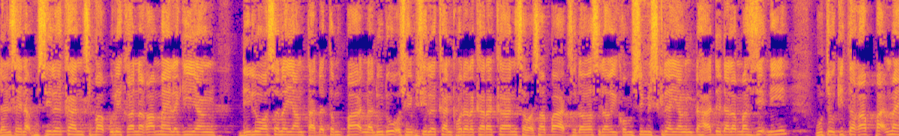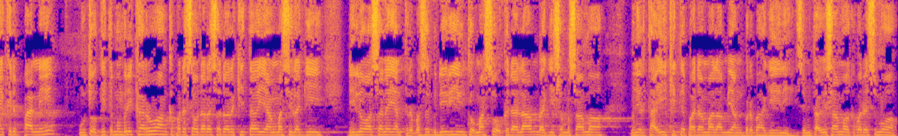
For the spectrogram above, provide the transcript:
Dan saya nak persilakan sebab boleh kerana ramai lagi yang di luar sana yang tak ada tempat nak duduk Saya persilakan kepada rakan-rakan, sahabat-sahabat, saudara-saudari komisi miskin yang dah ada dalam masjid ni Untuk kita rapat mai ke depan ni untuk kita memberikan ruang kepada saudara-saudara kita yang masih lagi di luar sana yang terpaksa berdiri untuk masuk ke dalam bagi sama-sama menyertai kita pada malam yang berbahagia ini. Saya minta bersama kepada semua.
